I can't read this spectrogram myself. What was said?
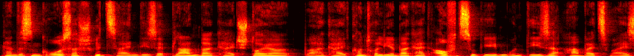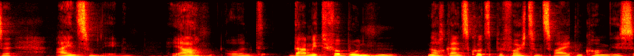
kann das ein großer Schritt sein, diese Planbarkeit, Steuerbarkeit, Kontrollierbarkeit aufzugeben und diese Arbeitsweise einzunehmen. Ja, und damit verbunden, noch ganz kurz, bevor ich zum zweiten komme, ist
